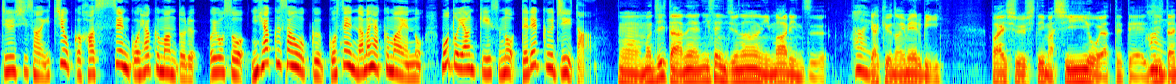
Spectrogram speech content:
純資産1億8500万ドル、およそ203億5700万円の元ヤンキースのデレク・ジータうん、まあ、ジーターね、2017年にマーリンズ、ー。はい。野球の MLB、買収して今 CEO をやってて、はいジーター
